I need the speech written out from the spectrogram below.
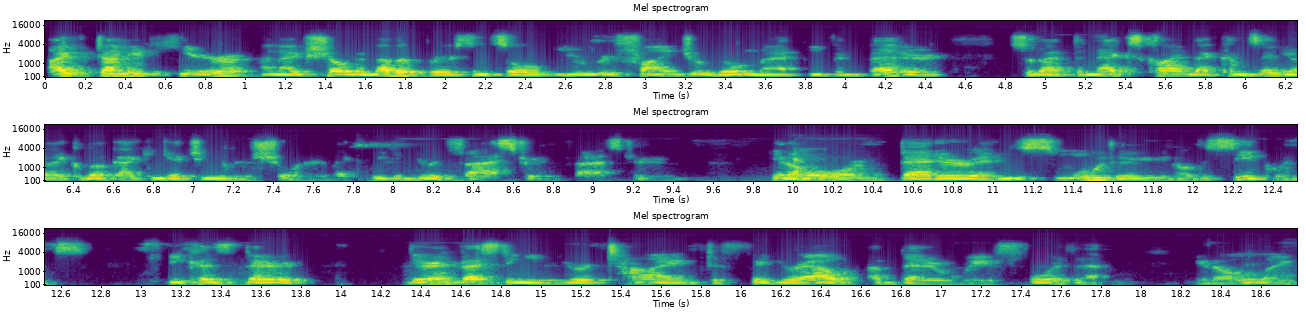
I've done it here, and I've shown another person. So you refined your roadmap even better so that the next client that comes in, you're like, look, I can get you even shorter. Like we can do it faster and faster, you know, or better and smoother, you know, the sequence because they're they're investing in your time to figure out a better way for them. You know, like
